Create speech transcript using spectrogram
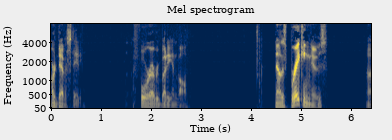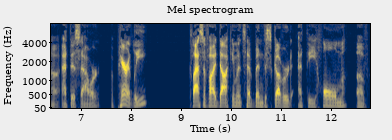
are devastating for everybody involved. Now, there's breaking news uh, at this hour. Apparently, classified documents have been discovered at the home of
